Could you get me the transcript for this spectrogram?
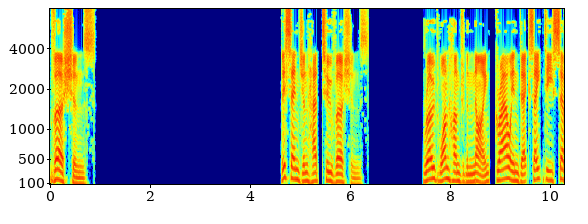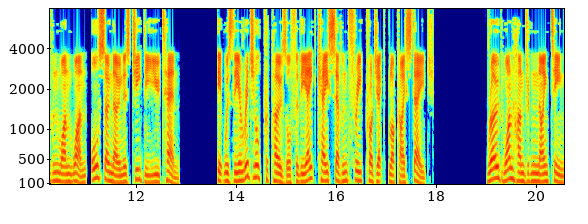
Versions This engine had two versions. Rode 109, GRAU Index 8D711, also known as GDU-10. It was the original proposal for the 8K73 Project Block I stage. Road 119,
